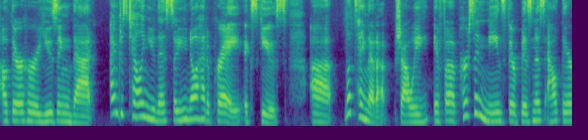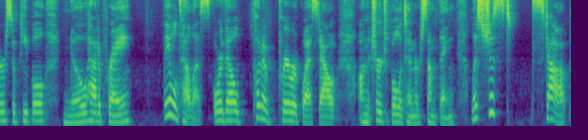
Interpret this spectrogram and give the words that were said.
out there who are using that I'm just telling you this so you know how to pray excuse. Uh, let's hang that up, shall we? If a person needs their business out there so people know how to pray, they will tell us, or they'll put a prayer request out on the church bulletin or something. Let's just stop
